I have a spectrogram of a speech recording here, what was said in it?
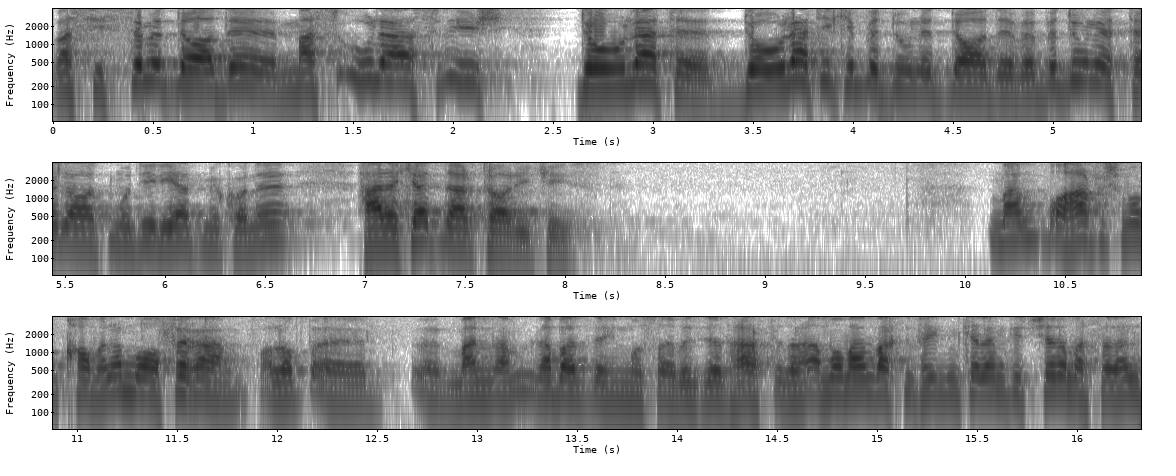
و سیستم داده مسئول اصلیش دولت دولتی که بدون داده و بدون اطلاعات مدیریت می‌کنه حرکت در تاریکی است. من با حرف شما کاملا موافقم. حالا من نباید در این مصاحبه زیاد حرف بزنم اما من وقتی فکر می‌کردم که چرا مثلا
